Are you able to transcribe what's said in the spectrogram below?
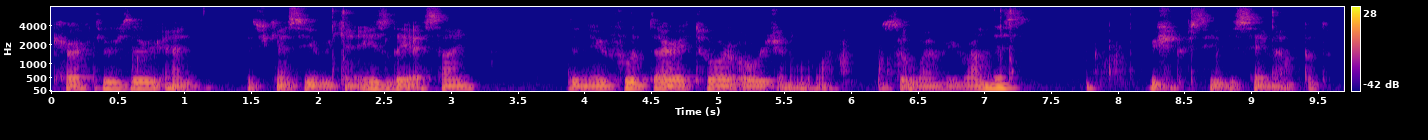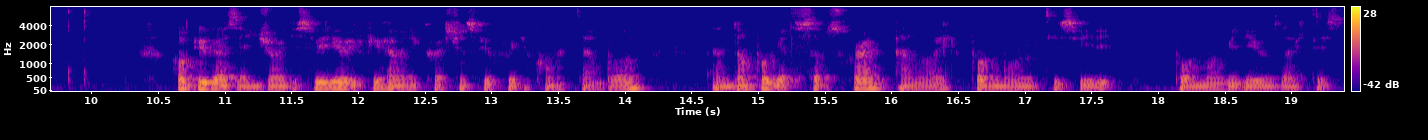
characters there and as you can see we can easily assign the new flip array to our original one. So when we run this we should receive the same output. Hope you guys enjoyed this video. If you have any questions feel free to comment down below. And don't forget to subscribe and like for more of this video for more videos like this.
